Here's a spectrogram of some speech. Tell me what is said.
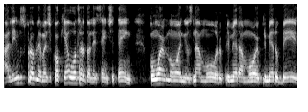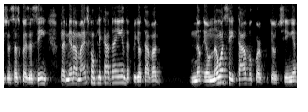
além dos problemas de qualquer outro adolescente tem, com hormônios, namoro, primeiro amor, primeiro beijo, essas coisas assim, para mim era mais complicado ainda, porque eu tava não, eu não aceitava o corpo que eu tinha,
